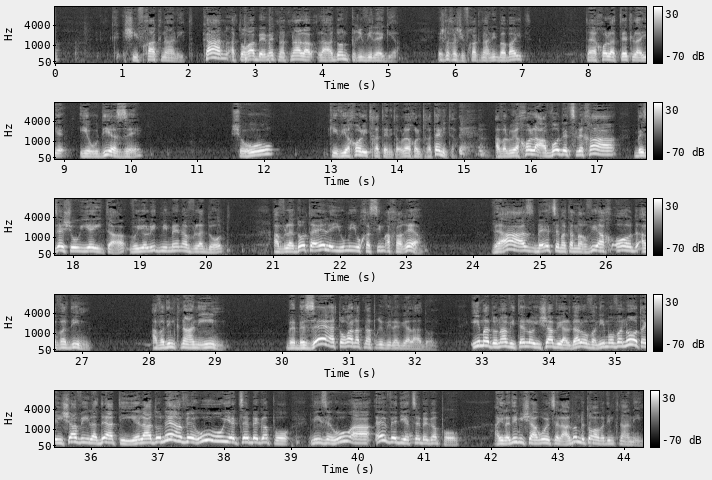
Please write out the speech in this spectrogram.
שפחה כנענית. כאן התורה באמת נתנה לאדון פריבילגיה. יש לך שפחה כנענית בבית? אתה יכול לתת ליהודי הזה, שהוא כביכול להתחתן איתה, הוא לא יכול להתחתן איתה, אבל הוא יכול לעבוד אצלך בזה שהוא יהיה איתה, והוא יוליד ממנה ולדות, הוולדות האלה יהיו מיוחסים אחריה. ואז בעצם אתה מרוויח עוד עבדים, עבדים כנעניים. ובזה התורה נתנה פריבילגיה לאדון. אם אדוניו ייתן לו אישה וילדה לו בנים או בנות, האישה וילדיה תהיה לאדוניה והוא יצא בגפו. מי זה הוא? העבד יצא בגפו. הילדים יישארו אצל האדון בתור עבדים כנעניים.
